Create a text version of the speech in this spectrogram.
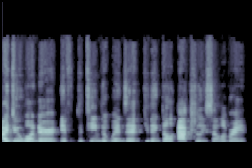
I do wonder if the team that wins it, do you think they'll actually celebrate,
